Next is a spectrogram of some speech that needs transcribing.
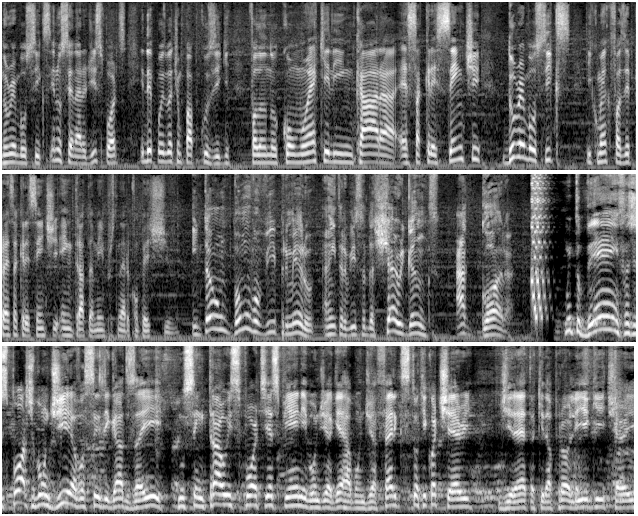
no Rainbow Six e no cenário de esportes. E depois bati um papo com o Zig, falando como é que ele encara essa crescente do Rainbow Six e como é que fazer pra essa crescente entrar também pro cenário competitivo. Então, vamos ouvir primeiro a entrevista da Cherry Guns agora. Muito bem, fãs de esporte, bom dia, vocês ligados aí no Central Esporte ESPN. Bom dia, Guerra, bom dia, Félix. Estou aqui com a Cherry, direto aqui da Pro League. Cherry,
